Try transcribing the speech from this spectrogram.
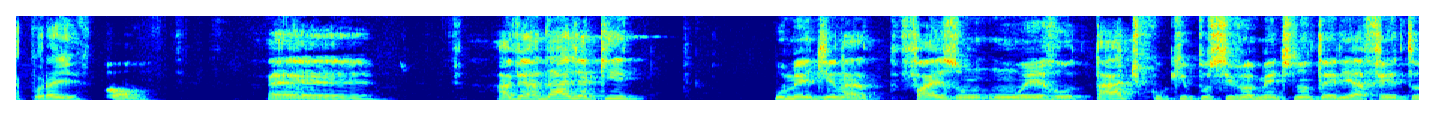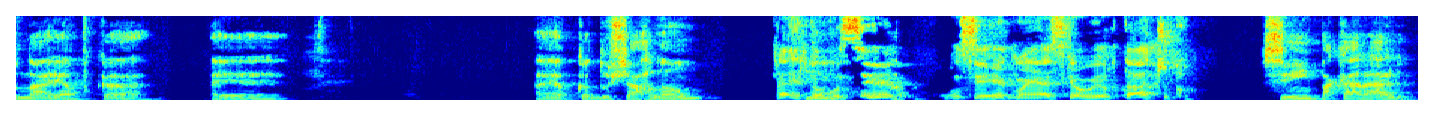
É por aí. Bom, é, a verdade é que o Medina faz um, um erro tático que possivelmente não teria feito na época. é, a época do Charlão. Tá, então Que- você, você reconhece que é o erro tático? Sim, pra caralho.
